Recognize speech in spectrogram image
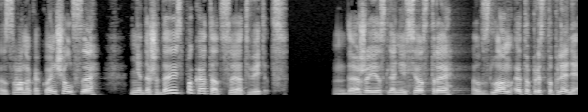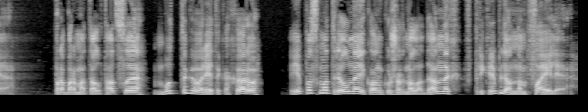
Звонок окончился, не дожидаясь, пока Тацуя ответит. «Даже если они сестры, взлом — это преступление», — пробормотал Тацуя, будто говоря это Кахару, и посмотрел на иконку журнала данных в прикрепленном файле.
